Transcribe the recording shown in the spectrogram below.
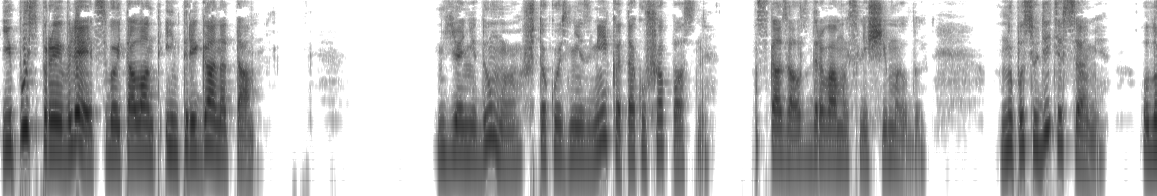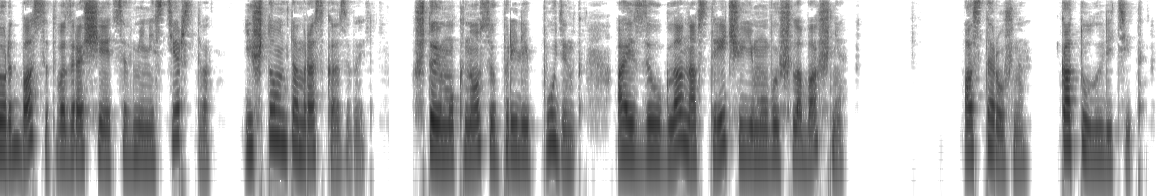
и пусть проявляет свой талант интригана там». «Я не думаю, что козни змейка так уж опасны», — сказал здравомыслящий Мелдон. «Но посудите сами. Лорд Бассет возвращается в министерство, и что он там рассказывает? Что ему к носу прилип пудинг, а из-за угла навстречу ему вышла башня? «Осторожно, Катул летит», —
